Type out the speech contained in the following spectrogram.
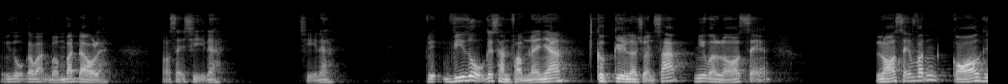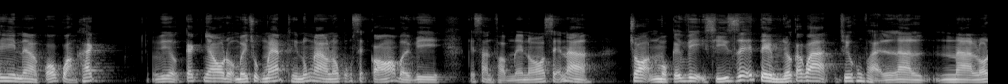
Ví dụ các bạn bấm bắt đầu này nó sẽ chỉ này chỉ này. Ví, ví dụ cái sản phẩm này nhá cực kỳ là chuẩn xác nhưng mà nó sẽ nó sẽ vẫn có ghi là có quảng khách ví dụ cách nhau độ mấy chục mét thì lúc nào nó cũng sẽ có bởi vì cái sản phẩm này nó sẽ là chọn một cái vị trí dễ tìm cho các bạn chứ không phải là là nó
